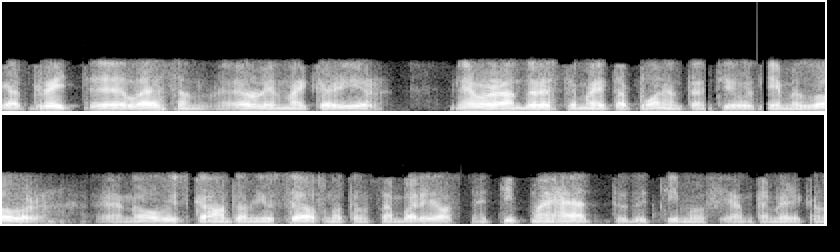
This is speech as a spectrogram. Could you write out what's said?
Got great uh, lesson early in my career. Never underestimate opponent until the game is over and always count on yourself, not on somebody else. I tip my hat to the team of young American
